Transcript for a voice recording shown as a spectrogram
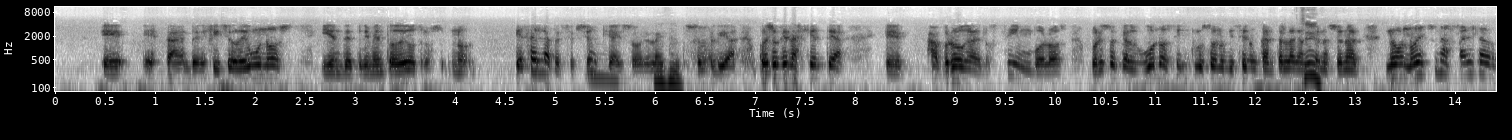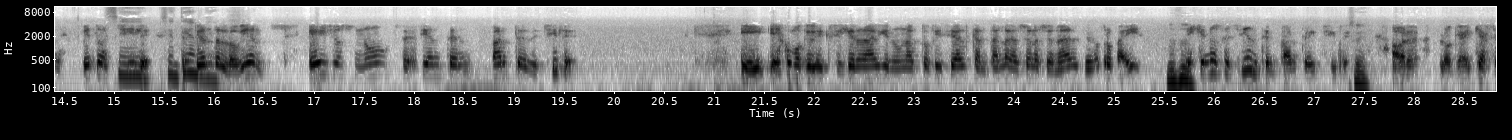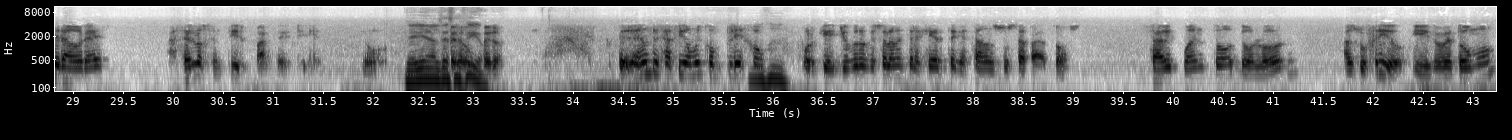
eh, está en beneficio de unos y en detrimento de otros. No, esa es la percepción que hay sobre la institucionalidad. Por eso que la gente eh, abroga de los símbolos, por eso que algunos incluso no quisieron cantar la canción Sí. nacional. No, no es una falta de respeto a Sí, Chile. Entiéndanlo bien. Ellos no se sienten parte de Chile. Y es como que le exigieron a alguien en un acto oficial cantar la canción nacional de otro país. Es que no se sienten parte de Chile. Sí. Ahora, lo que hay que hacer ahora es hacerlos sentir parte de Chile. ¿no? Y ahí viene el desafío. pero, pero es un desafío muy complejo. Porque yo creo que solamente la gente que ha estado en sus zapatos sabe cuánto dolor han sufrido. Y retomo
